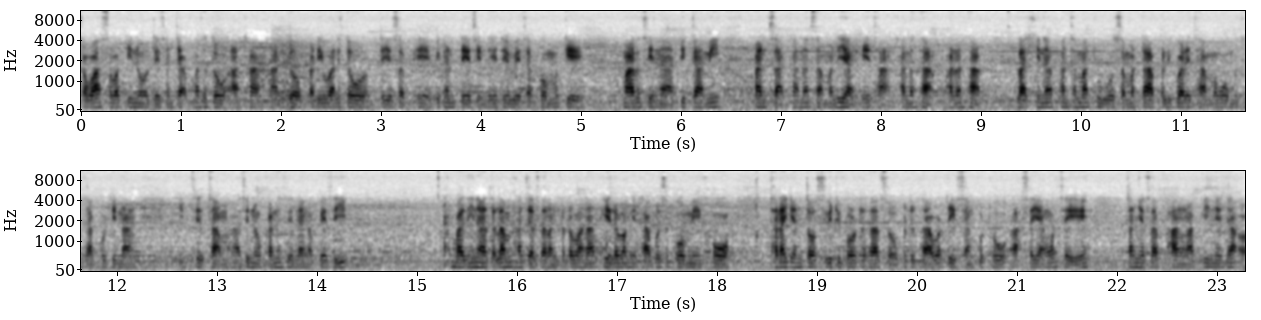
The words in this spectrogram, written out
กวะสวัตติโนเตสัญจมัตโตอาคาหาริโตปริวานิโตเตยสเพพิกันเตสินเทเทเวสพรมเก มารเสนาพิกามิ ปันสากานัสสะมริยังเอถาคานัสสะพันนัสสะลาคินะพันธมัตถุสมัตตาปริวาริธามะโวมุตตะโกจินัง อิติธามหาสิโนกันเสนังอเปสิ บาลินาตะลัมหาจัสรังกัตวานาพีระวังยิทาพุสโกเมโคธนยันโตสวิติโกตถาโสปจุทาวติสังกุโทอัสยังวเส ตัญญสัพพังอภิญญาอ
